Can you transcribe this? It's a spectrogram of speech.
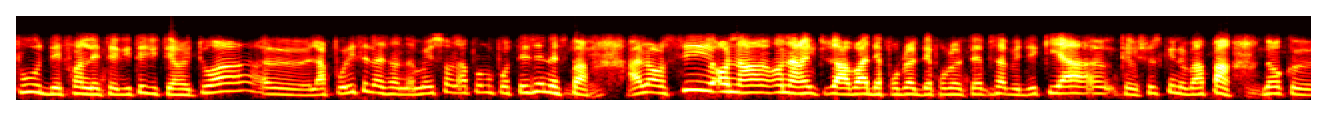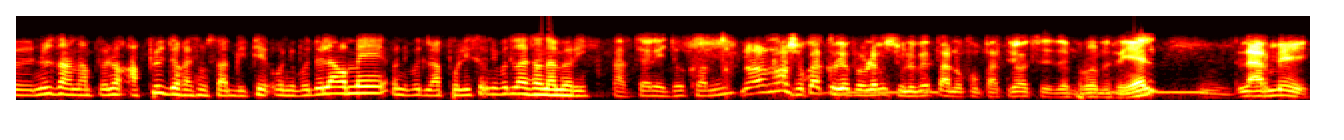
pour défendre l'intégrité du territoire. Euh, la police et la gendarmerie sont là pour nous protéger, n'est-ce pas? Oui. Alors, si on, a, on arrive toujours à avoir des problèmes, des problèmes, ça veut dire qu'il y a euh, quelque chose qui ne va pas. Mm. Donc, euh, nous en appelons à plus de responsabilités au niveau de l'armée, au niveau de la police, au niveau de la gendarmerie. Pasteur Edo Komi. Non, non, je crois que le problème soulevé par nos compatriotes, c'est un problème réel. L'armée,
